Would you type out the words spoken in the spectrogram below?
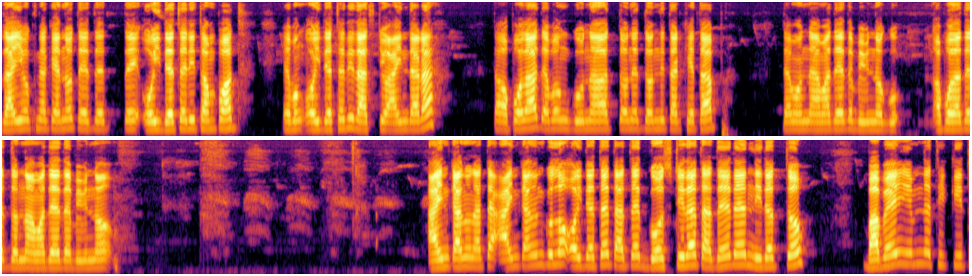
যাই হোক না কেন, তে ওই দেশেরই সম্পদ এবং ওই দেশেরই রাষ্ট্রীয় আইন দ্বারা তা অপরাধ এবং গুণায়তনের জন্য তার খেতাব। যেমন আমাদের বিভিন্ন অপরাধের জন্য আমাদের বিভিন্ন আইন কানুন আছে। আইন কানুনগুলো দেশে তাদের গোষ্ঠীরা তাদের ভাবেই এমনি স্বীকৃত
